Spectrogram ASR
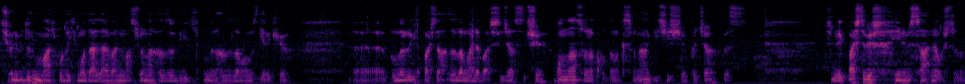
şöyle bir durum var. Buradaki modeller ve animasyonlar hazır değil. Bunları hazırlamamız gerekiyor. Ee, bunları ilk başta hazırlamayla başlayacağız işi. Ondan sonra kodlama kısmına geçiş yapacağız. Şimdi ilk başta bir yeni bir sahne oluşturalım.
